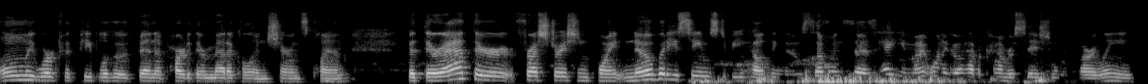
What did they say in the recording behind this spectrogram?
only worked with people who have been a part of their medical insurance plan, mm-hmm. but they're at their frustration point. Nobody seems to be helping them. Someone says, "Hey, you might want to go have a conversation with Marlene."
